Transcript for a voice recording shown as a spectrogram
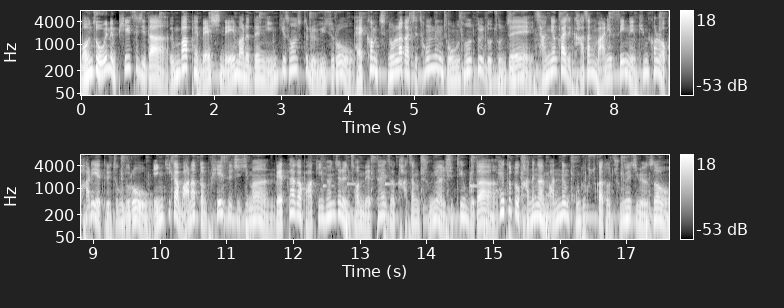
먼저 5위는 PSG다. 은바페, 메시, 네이마르 등 인기 선수들을 위주로 베컴, 지놀라 같이 성능 좋은 선수들도 존재해 작년까지 가장 많이 쓰이는 팀 컬러 파리에 들 정도로 인기가 많았던 PSG지만 메타가 바뀐 현재는 전 메타에서 가장 중요한 슈팅보다 헤더도 가능한 맞는 공격수가 더 중요해지면서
